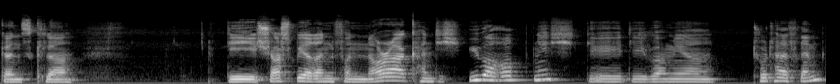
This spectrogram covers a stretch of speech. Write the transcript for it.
ganz klar. Die Schauspielerin von Nora kannte ich überhaupt nicht. Die, die war mir total fremd.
